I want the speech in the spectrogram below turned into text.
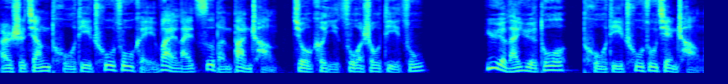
而是将土地出租给外来资本办厂，就可以坐收地租。越来越多土地出租建厂，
